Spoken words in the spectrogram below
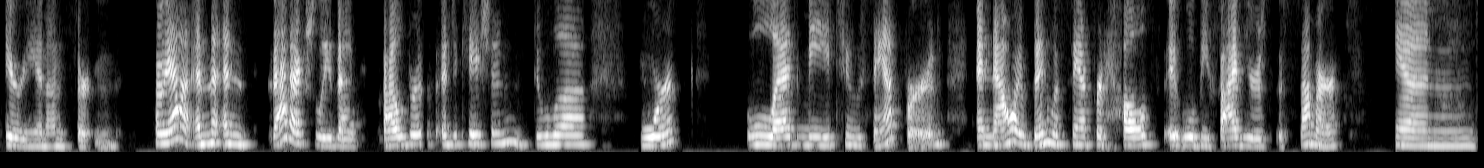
scary and uncertain. So yeah, and and that actually that childbirth education doula work led me to Sanford, and now I've been with Sanford Health. It will be five years this summer, and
